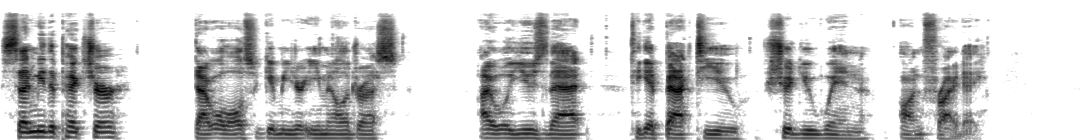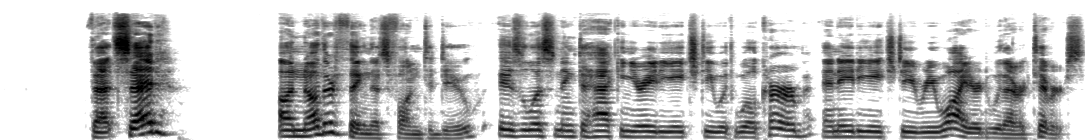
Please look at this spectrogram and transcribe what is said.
send me the picture. That will also give me your email address. I will use that to get back to you should you win on Friday. That said, another thing that's fun to do is listening to Hacking Your ADHD with Will Curb and ADHD Rewired with Eric Tivers.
